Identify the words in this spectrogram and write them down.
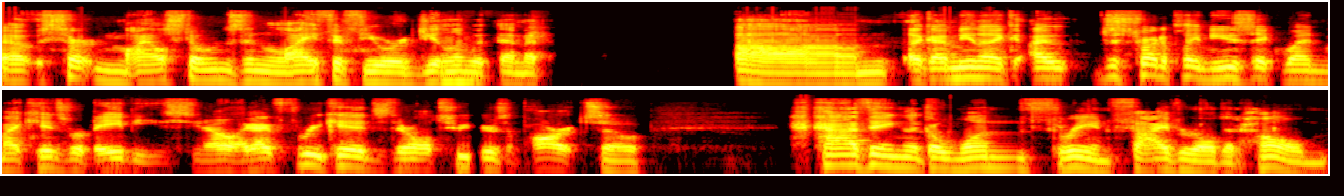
uh, certain milestones in life if you were dealing with them at um like i mean like i just try to play music when my kids were babies you know like i have three kids they're all two years apart so having like a one three and five year old at home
